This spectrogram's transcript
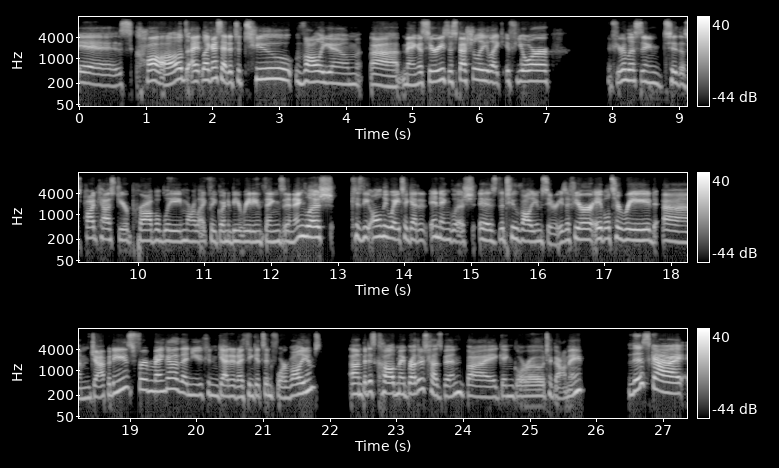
is called I, like I said it's a two volume uh manga series especially like if you're if you're listening to this podcast you're probably more likely going to be reading things in English because the only way to get it in English is the two volume series. If you're able to read um, Japanese for manga, then you can get it. I think it's in four volumes. Um, but it's called My Brother's Husband by Gengoroh Tagame. This guy,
